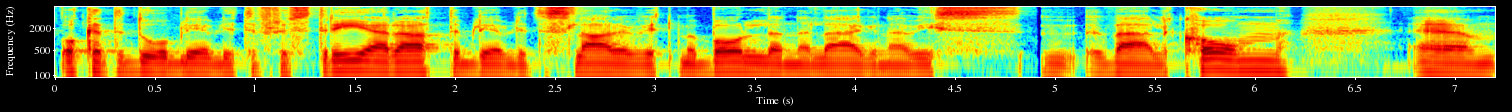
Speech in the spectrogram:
Och att det då blev lite frustrerat, det blev lite slarvigt med bollen när lägena viss, väl kom. Ehm,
